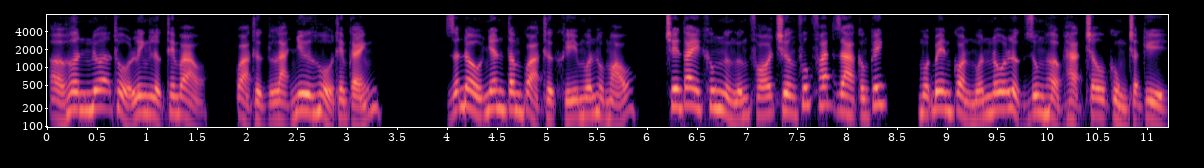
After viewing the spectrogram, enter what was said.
ở hơn nữa thổ linh lực thêm vào, quả thực là như hổ thêm cánh. Dẫn đầu nhân tâm quả thực khí muốn hụt máu, trên tay không ngừng ứng phó Trương Phúc phát ra công kích, một bên còn muốn nỗ lực dung hợp hạt châu cùng trận kỳ,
